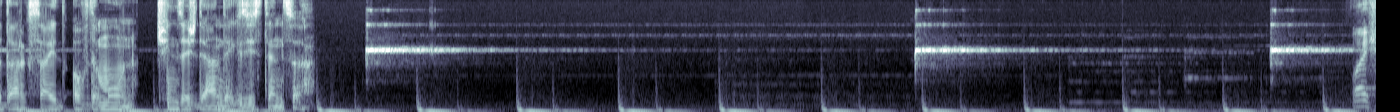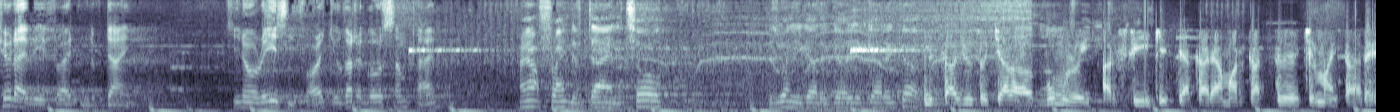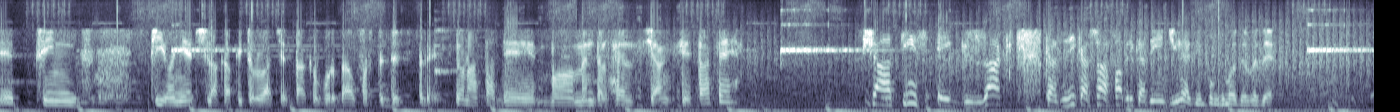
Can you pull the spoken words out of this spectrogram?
The Dark Side of the Moon, 50 de ani de existență. Why should I be frightened of dying? See no reason for it. You've got to go sometime. I aren't frightened of dying at all. Because when you gotta go, you gotta go. Mesajul social al albumului ar fi chestia care a marcat uh, cel mai tare, fiind pionier și la capitolul acesta, că vorbeau foarte despre zona asta de uh, mental health și anxietate. Și a atins exact, ca să zic așa, fabrica de inginer din punctul meu de vedere.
